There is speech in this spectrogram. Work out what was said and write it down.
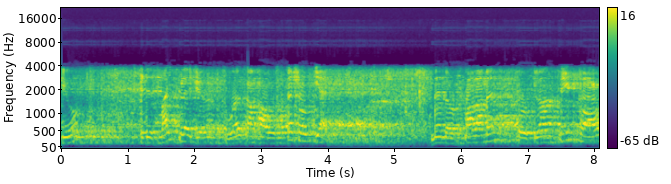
You. It is my pleasure to welcome our special guest, Member of Parliament for Grand St. Paul,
